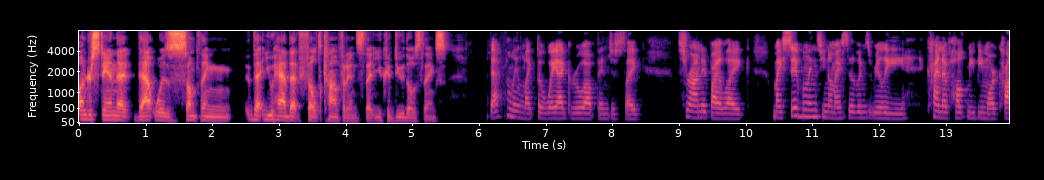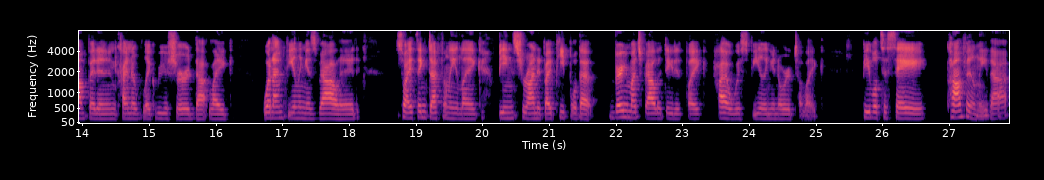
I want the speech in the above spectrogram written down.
understand that that was something that you had that felt confidence that you could do those things? Definitely, like the way I grew up and just like surrounded by like my siblings, you know, my siblings really kind of helped me be more confident and kind of like reassured that like what I'm feeling is valid. So I think definitely like being surrounded by people that very much validated like how I was feeling in order to like be able to say confidently that.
